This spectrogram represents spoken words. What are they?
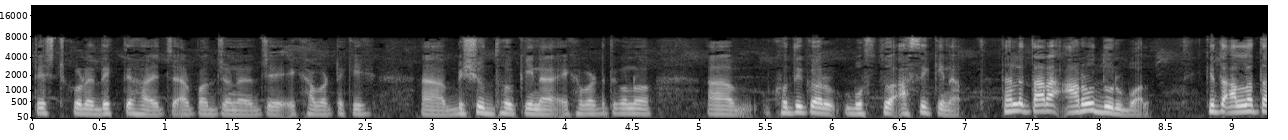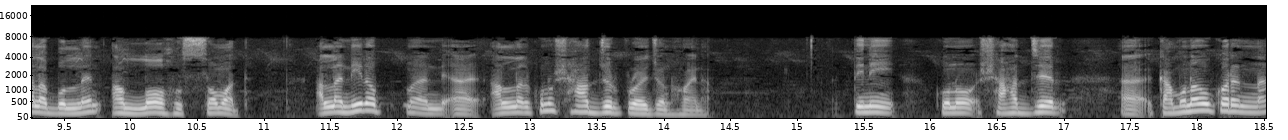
টেস্ট করে দেখতে হয় চার পাঁচজনের যে এই খাবারটা কি বিশুদ্ধ কিনা এই খাবারটাতে কোনো ক্ষতিকর বস্তু আছে কিনা। তাহলে তারা আরও দুর্বল। কিন্তু আল্লাহ তালা বললেন, আল্লাহ সমাদ। আল্লাহ নীরব আল্লাহর কোনো সাহায্যের প্রয়োজন হয় না। তিনি কোনো সাহায্যের কামনাও করেন না,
